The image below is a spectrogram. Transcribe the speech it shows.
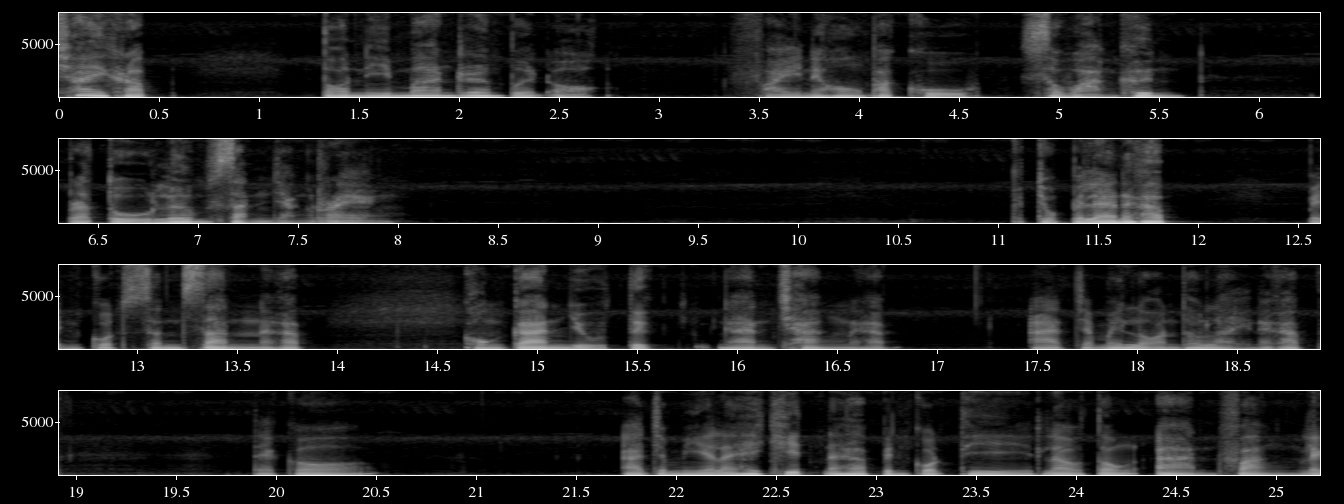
ใช่ครับ ตอนนี้ม่านเริ่มเปิดออก ไฟในห้องพักครูสว่างขึ้น ประตูเริ่มสั่นอย่างแรงก็จบไปแล้วนะครับ เป็นกฎสั้นๆนะครับ ของการอยู่ตึกงานช่างนะครับ อาจจะไม่หลอนเท่าไหร่นะครับ แต่ก็อาจจะมีอะไรให้คิดนะครับ เป็นกฎที่เราต้องอ่านฟังและ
